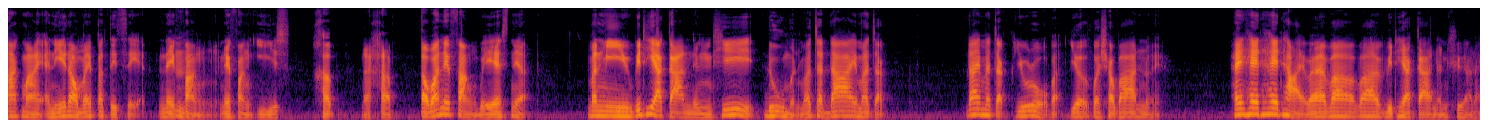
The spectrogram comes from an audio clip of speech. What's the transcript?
มากมาย อันนี้เราไม่ปฏิเสธในฝั่งในฝั่งอีสครับนะครับ แต่ว่าในฝั่งเวสเนี่ยมันมีวิทยาการหนึ่งที่ดูเหมือนว่าจะได้มาจากได้มาจากยุโรปอะเยอะกว่าชาวบ้านหน่อยให้ให้ให้ถ่ายว่าว่าว่าวิทยาการนั้นคืออะไร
